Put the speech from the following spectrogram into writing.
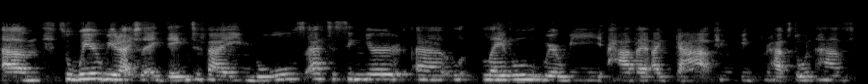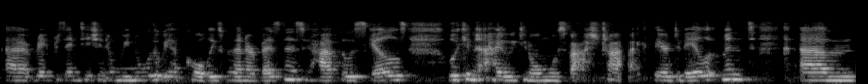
Um, so where we're actually identifying roles at a senior uh, level where we have a, a, gap, you know, we perhaps don't have uh, representation and we know that we have colleagues within our business who have those skills, looking at how we can almost fast track their development. Um,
